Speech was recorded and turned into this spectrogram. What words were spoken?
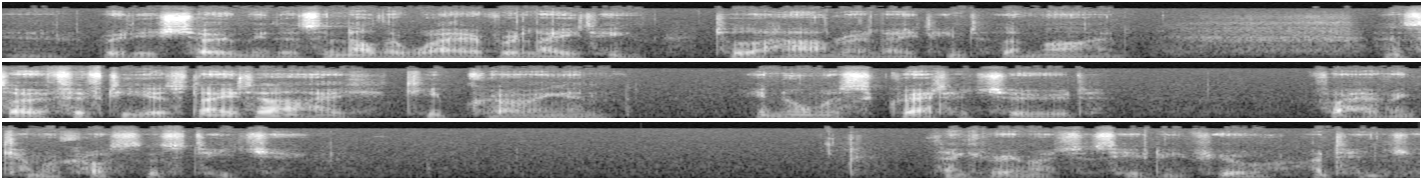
It really showed me there's another way of relating to the heart relating to the mind. And so 50 years later, I keep growing in enormous gratitude for having come across this teaching. Thank you very much this evening for your attention.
